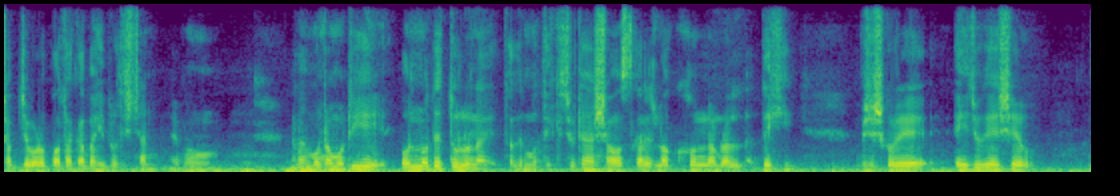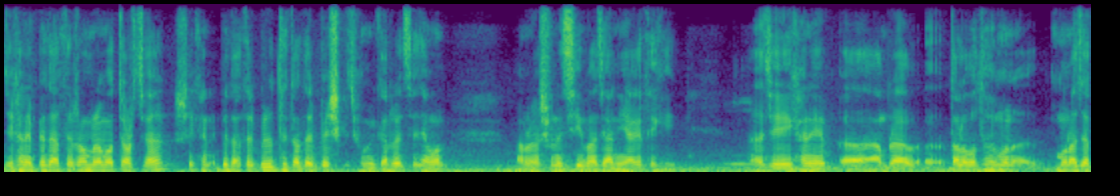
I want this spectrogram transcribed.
সবচেয়ে বড় পতাকাবাহী প্রতিষ্ঠান এবং মোটামুটি অন্যদের তুলনায় তাদের মধ্যে কিছুটা সংস্কারের লক্ষণ আমরা দেখি। বিশেষ করে এই যুগে এসেও যেখানে বেদাতের রমরমা চর্চা সেখানে বেদাতের বিরুদ্ধে তাদের বেশ কিছু ভূমিকা রয়েছে। যেমন আমরা শুনেছি বা জানি আগে আহ, যে এখানে আমরা দলবদ্ধভাবে মোনা- মোনাজাত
